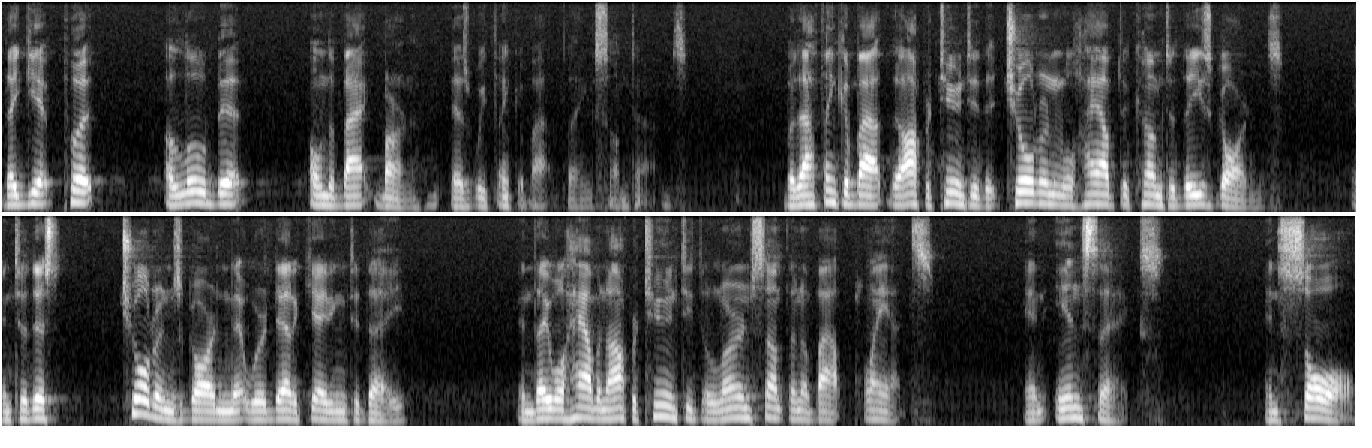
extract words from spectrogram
they get put a little bit on the back burner as we think about things sometimes. But I think about the opportunity that children will have to come to these gardens and to this children's garden that we're dedicating today. And they will have an opportunity to learn something about plants and insects and soil.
